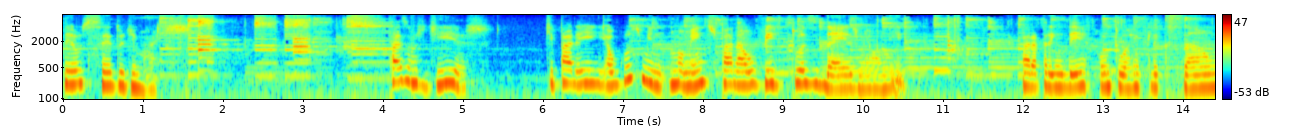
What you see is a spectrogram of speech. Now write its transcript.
Adeus cedo demais. Faz uns dias que parei alguns momentos para ouvir tuas ideias, meu amigo, para aprender com tua reflexão,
